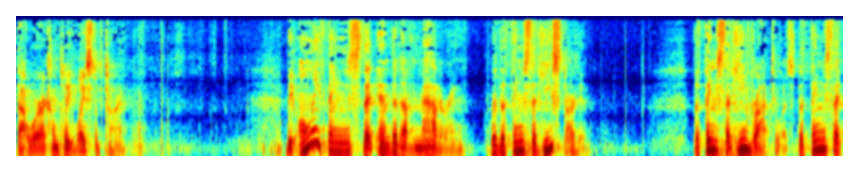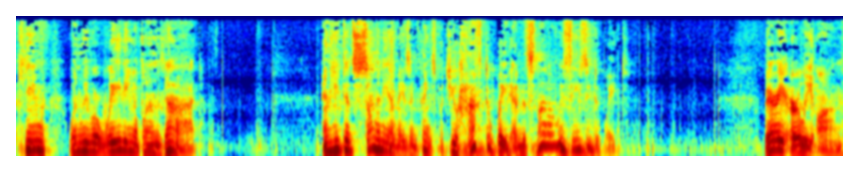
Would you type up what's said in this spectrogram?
that were a complete waste of time. The only things that ended up mattering were the things that he started, the things that he brought to us, the things that came when we were waiting upon God. And he did so many amazing things, but you have to wait, and it's not always easy to wait. Very early on,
